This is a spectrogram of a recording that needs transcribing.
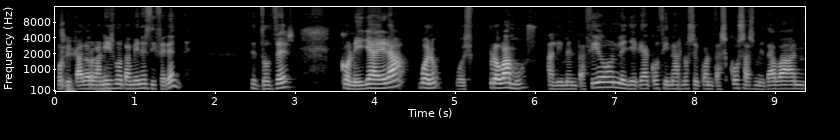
porque cada organismo también es diferente. Entonces, con ella era, bueno, pues probamos alimentación, le llegué a cocinar no sé cuántas cosas, me daban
